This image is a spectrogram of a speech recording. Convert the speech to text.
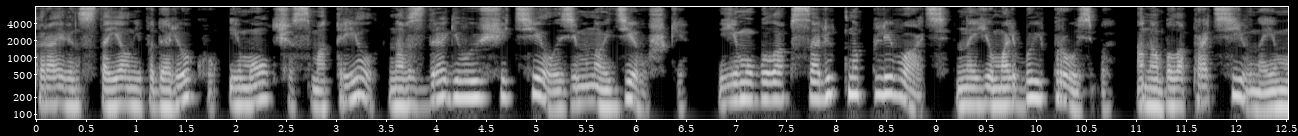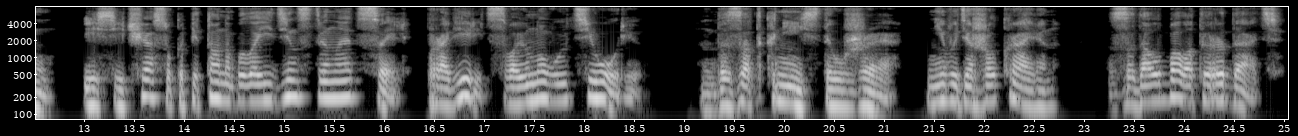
Крайвин стоял неподалеку и молча смотрел на вздрагивающее тело земной девушки. Ему было абсолютно плевать на ее мольбы и просьбы. Она была противна ему. И сейчас у капитана была единственная цель — проверить свою новую теорию. «Да заткнись ты уже!» — не выдержал Крайвин. «Задолбала ты рыдать.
